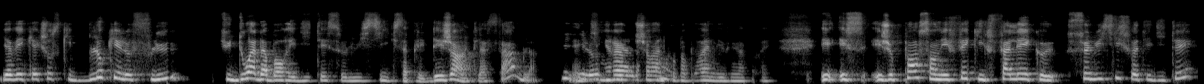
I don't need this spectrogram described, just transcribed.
il y avait quelque chose qui bloquait le flux. Tu dois d'abord éditer celui-ci qui s'appelait déjà Inclassable. L'itinéraire de chaman contemporaine est venu après. Et, et, je pense en effet qu'il fallait que celui-ci soit édité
